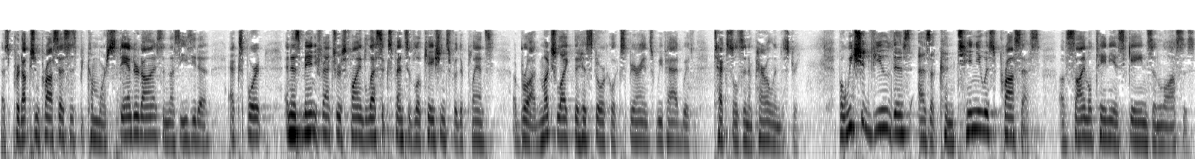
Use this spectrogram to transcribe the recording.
as production processes become more standardized and thus easy to export, and as manufacturers find less expensive locations for their plants abroad, much like the historical experience we've had with textiles and apparel industry. But we should view this as a continuous process of simultaneous gains and losses,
